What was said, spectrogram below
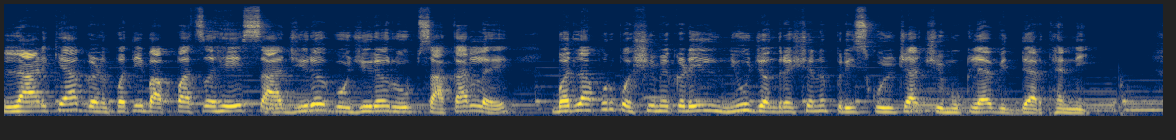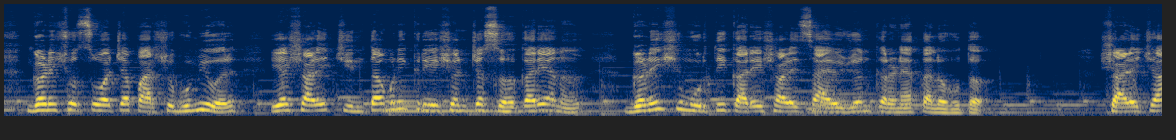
लाडक्या गणपती बाप्पाचं हे साजिर गोजीर रूप साकारलंय बदलापूर पश्चिमेकडील न्यू जनरेशन प्रीस्कूलच्या चिमुकल्या विद्यार्थ्यांनी. गणेशोत्सवाच्या पार्श्वभूमीवर या शाळेत चिंतामणी क्रिएशनच्या सहकार्यानं गणेश मूर्ती कार्यशाळेचं आयोजन करण्यात आलं होतं. शाळेच्या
